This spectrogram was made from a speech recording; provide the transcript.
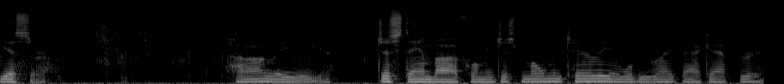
Yes, sir. Hallelujah. Just stand by for me just momentarily and we'll be right back after it.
